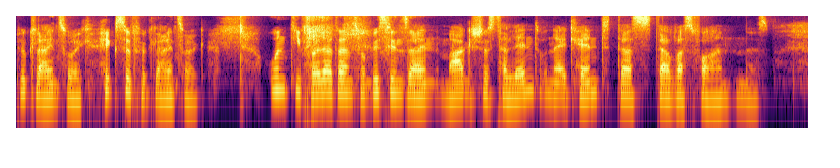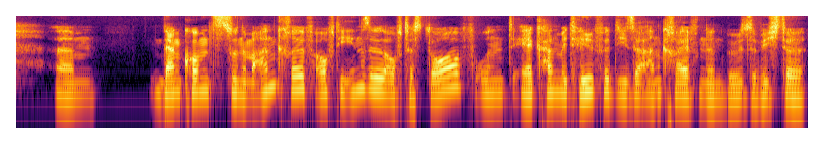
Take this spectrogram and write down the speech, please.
für Kleinzeug, Hexe für Kleinzeug. Und die fördert dann so ein bisschen sein magisches Talent und erkennt, dass da was vorhanden ist. Ähm, dann kommt es zu einem Angriff auf die Insel, auf das Dorf und er kann mit Hilfe dieser angreifenden Bösewichte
